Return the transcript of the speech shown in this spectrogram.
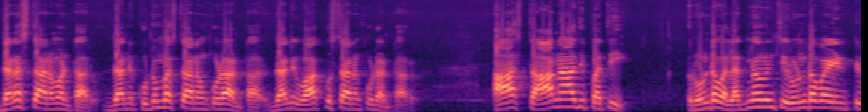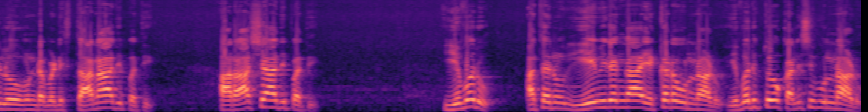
ధనస్థానం అంటారు. దాన్ని కుటుంబ స్థానం కూడా అంటారు. దాన్ని వాక్కు స్థానం కూడా అంటారు. ఆ స్థానాధిపతి రెండవ లగ్నం నుంచి రెండవ ఇంటిలో ఉండబడి స్థానాధిపతి ఆ రాష్ట్రాధిపతి ఎవరు? అతను ఏ విధంగా ఎక్కడ ఉన్నాడు? ఎవరితో కలిసి ఉన్నాడు?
